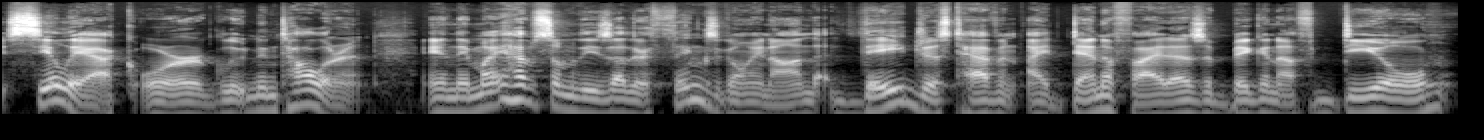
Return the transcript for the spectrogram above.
celiac or gluten intolerant. And they might have some of these other things going on that they just haven't identified as a big enough deal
